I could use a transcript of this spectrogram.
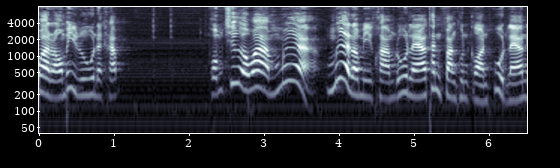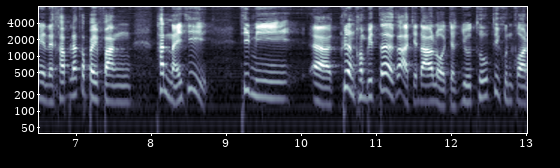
ว่าเราไม่รู้นะครับ ผมเชื่อว่าเมื่อเมื่อเรามีความรู้แล้ว ท่านฟังคุณกรพูดแล้วเนี่ยนะครับ แล้วก็ไปฟังท่านไหนที่ที่มีเครื่องคอมพิวเตอร์ก็อาจจะดาวน์โหลดจาก YouTube ที่คุณกร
